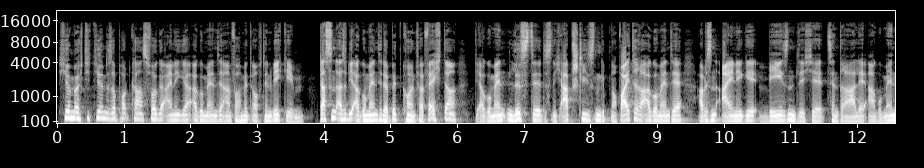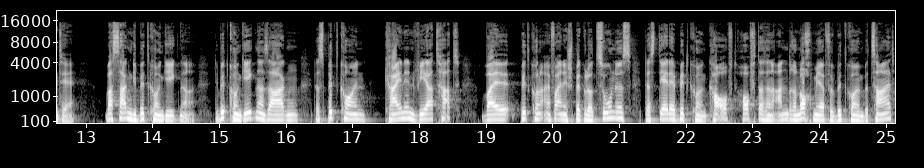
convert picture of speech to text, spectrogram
Hier möchte ich dir in dieser Podcast-Folge einige Argumente einfach mit auf den Weg geben. Das sind also die Argumente der Bitcoin-Verfechter. Die Argumentenliste, das nicht abschließen, gibt noch weitere Argumente, aber es sind einige wesentliche zentrale Argumente. Was sagen die Bitcoin-Gegner? Die Bitcoin-Gegner sagen, dass Bitcoin keinen Wert hat, weil Bitcoin einfach eine Spekulation ist, dass der, der Bitcoin kauft, hofft, dass ein anderer noch mehr für Bitcoin bezahlt,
